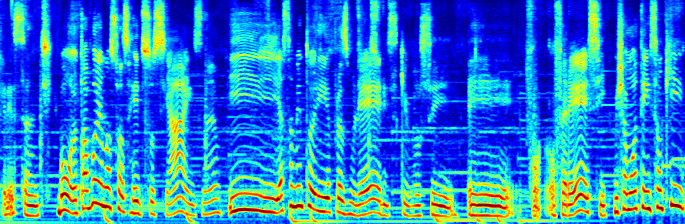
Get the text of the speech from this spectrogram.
Interessante. Bom, eu estava olhando as suas redes sociais, né? E essa mentoria para as mulheres que você é, oferece me chamou a atenção que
